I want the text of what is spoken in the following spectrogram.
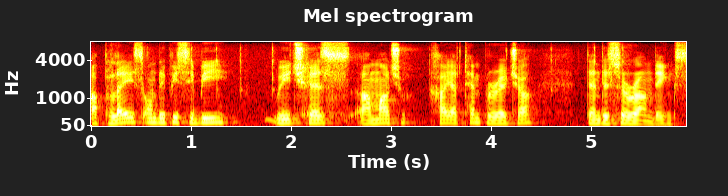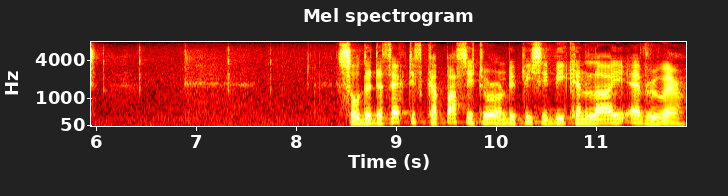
a place on the PCB which has a much higher temperature than the surroundings so the defective capacitor on the PCB can lie everywhere.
